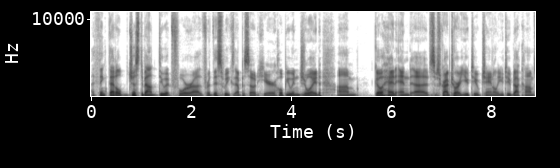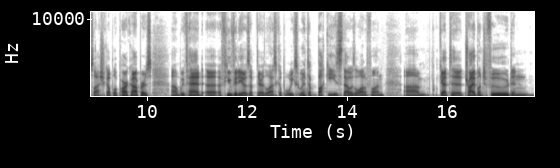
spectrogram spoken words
I think that'll just about do it for uh, for this week's episode here. Hope you enjoyed. Um, go ahead and uh, subscribe to our YouTube channel, youtube.com slash a couple of park hoppers. Um, we've had a, a few videos up there the last couple of weeks. We went to Buc-ee's. That was a lot of fun. Um, got to try a bunch of food and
